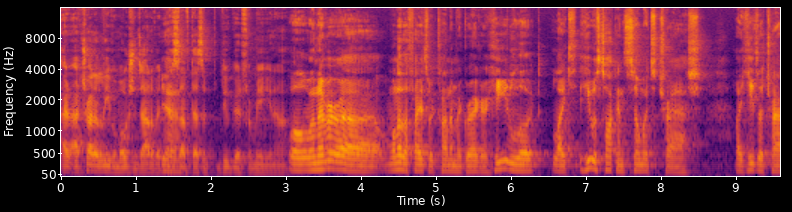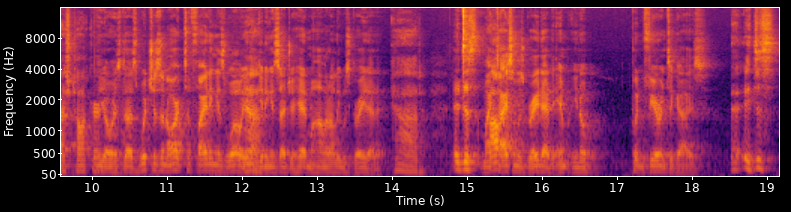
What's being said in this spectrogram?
I, I try to leave emotions out of it. Yeah. That stuff doesn't do good for me, you know. Well, whenever uh, one of the fights with Conor McGregor, he looked like he was talking so much trash. Like he's a trash talker. He always does, which is an art to fighting as well. You Yeah. know, getting inside your head. Muhammad Ali was great at it. God, it just Mike I- Tyson was great at it. You know, putting fear into guys. it just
